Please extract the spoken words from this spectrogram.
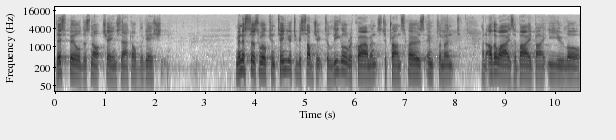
This bill does not change that obligation. Ministers will continue to be subject to legal requirements to transpose, implement and otherwise abide by EU law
